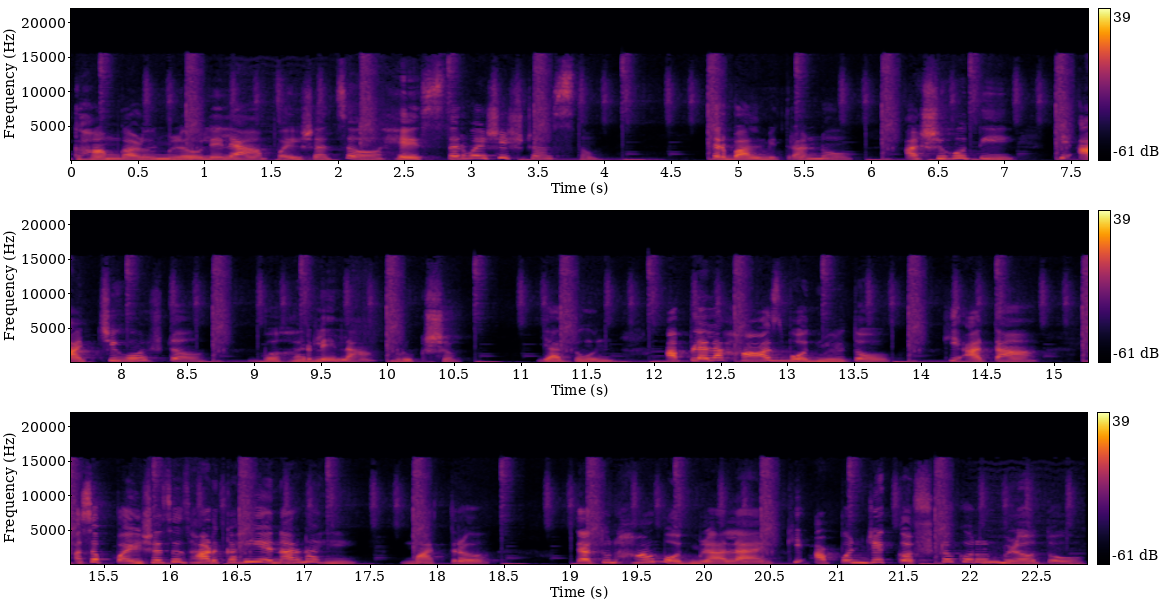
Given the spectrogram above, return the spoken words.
घाम गाळून मिळवलेल्या पैशाचं हेच तर वैशिष्ट्य असतं. तर बालमित्रांनो अशी होती की आजची गोष्ट बहरलेला वृक्ष. यातून आपल्याला हाच बोध मिळतो की आता असं पैशाचं झाड काही येणार नाही मात्र त्यातून हा बोध मिळाला आहे की आपण जे कष्ट करून मिळवतो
